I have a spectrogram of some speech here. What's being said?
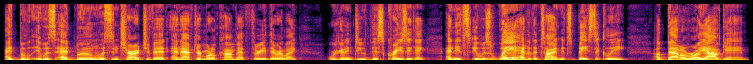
I it was Ed Boon was in charge of it, and after Mortal Kombat 3, they were like, "We're gonna do this crazy thing," and it's it was way ahead of the time. It's basically a battle royale game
